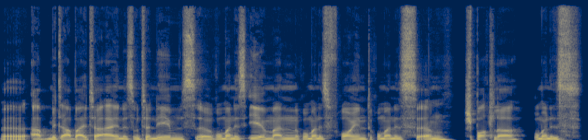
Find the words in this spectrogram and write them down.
äh, Mitarbeiter eines Unternehmens, äh, Roman ist Ehemann, Roman ist Freund, Roman ist ähm, Sportler, Roman ist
